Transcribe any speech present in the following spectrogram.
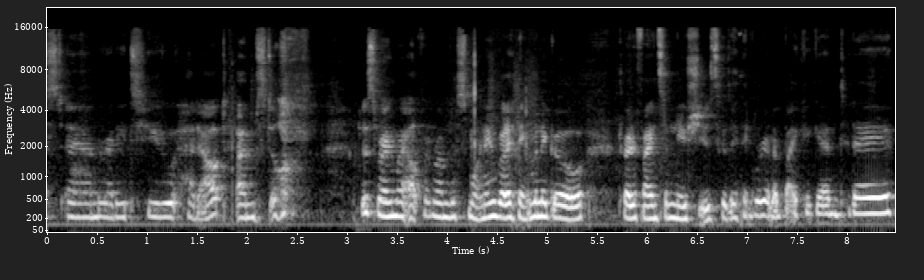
Dressed and ready to head out. I'm still just wearing my outfit from this morning, but I think I'm gonna go try to find some new shoes because I think we're gonna bike again today.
